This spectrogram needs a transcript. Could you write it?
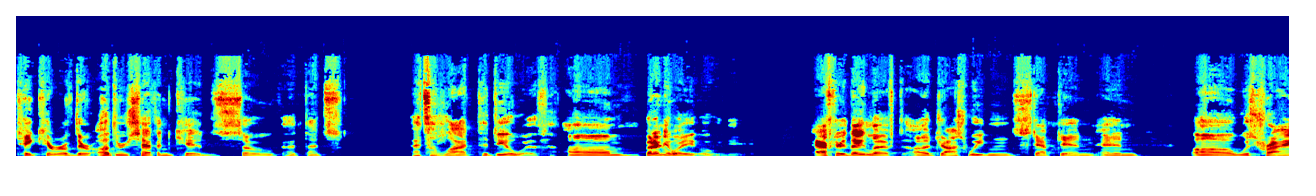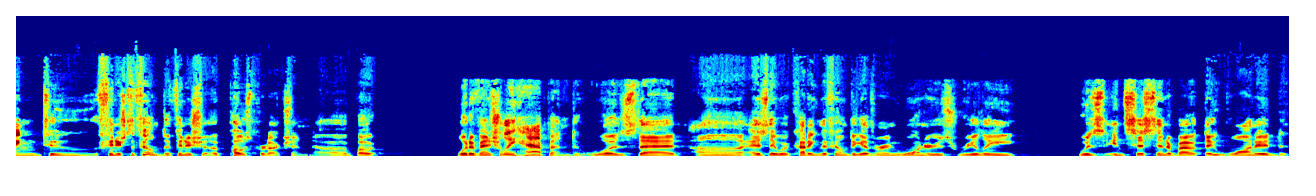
take care of their other seven kids. So that, that's that's a lot to deal with. Um, but anyway, after they left, uh, Joss Whedon stepped in and uh, was trying to finish the film, to finish a post production. Uh, but what eventually happened was that uh, as they were cutting the film together, and Warner's really was insistent about they wanted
